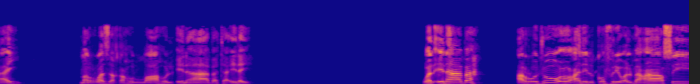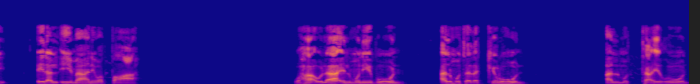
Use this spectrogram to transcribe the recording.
أي من رزقه الله الإنابة إليه. والإنابة الرجوع عن الكفر والمعاصي إلى الإيمان والطاعة. وهؤلاء المنيبون المتذكرون المتعظون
